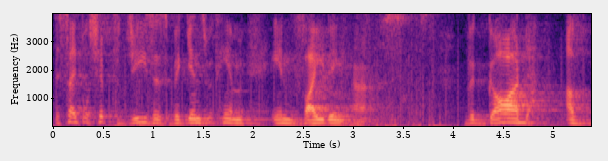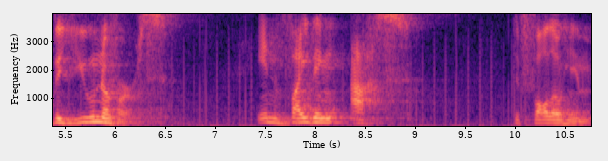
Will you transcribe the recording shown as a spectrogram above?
Discipleship to Jesus begins with him inviting us, the God of the universe, inviting us to follow him.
